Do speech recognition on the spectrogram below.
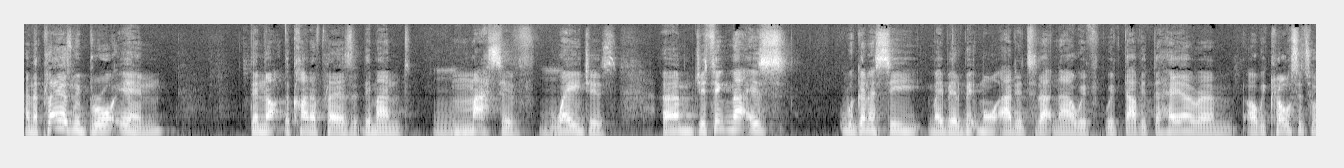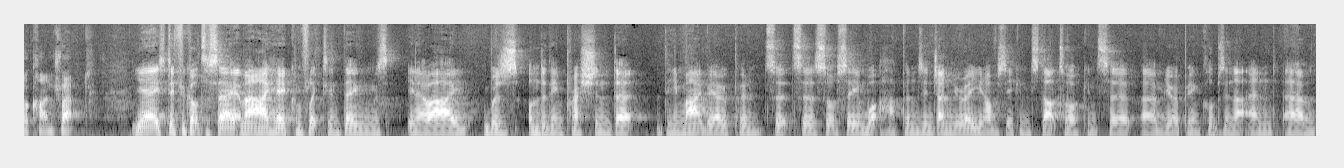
and the players we brought in, they're not the kind of players that demand massive wages. Um, do you think that is? We're going to see maybe a bit more added to that now with, with David De Gea. Um, are we closer to a contract Yeah, it's difficult to say. I mean, I hear conflicting things. You know, I was under the impression that he might be open to, to sort of seeing what happens in January. You know, obviously, he can start talking to um, European clubs in that end. Um,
